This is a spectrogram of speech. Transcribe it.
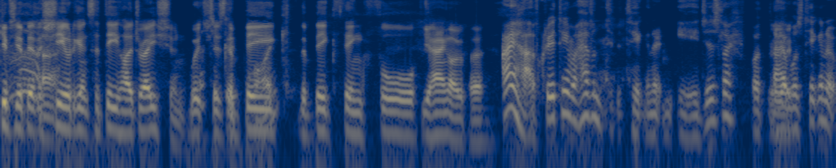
gives you a bit of a shield against the dehydration, which That's is the big point. the big thing for your hangover. I have creatine. I haven't taken it in ages, like, but I was taking it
